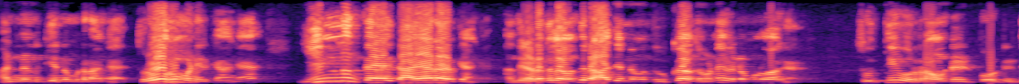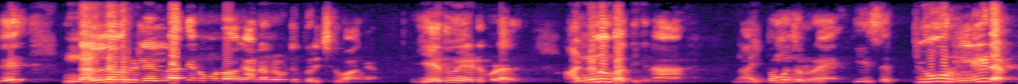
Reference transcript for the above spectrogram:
அண்ணனுக்கு என்ன பண்றாங்க? துரோகம் பண்ணிருக்காங்க இன்னும் தயா- தயாரா இருக்காங்க. அந்த இடத்துல வந்து ராஜன் வந்து உட்கார்ந்த உடனே என்ன பண்ணுவாங்க? சுத்தி ஒரு ரவுண்ட் போட்டுட்டு நல்லவர்கள் எல்லாத்தையும் என்ன பண்ணுவாங்க? அண்ணனை விட்டு பிரிச்சிருவாங்க. எதுவும் எடுபடாது. அண்ணனும் பாத்தீங்கன்னா நான் இப்பவும் சொல்றேன் இஸ் எ பியூர் லீடர்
